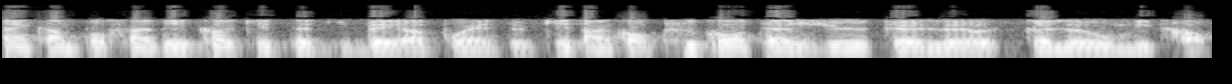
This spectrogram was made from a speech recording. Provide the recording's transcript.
50% des cas qui étaient du BA.2, qui est encore plus contagieux que le, que le Omicron.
